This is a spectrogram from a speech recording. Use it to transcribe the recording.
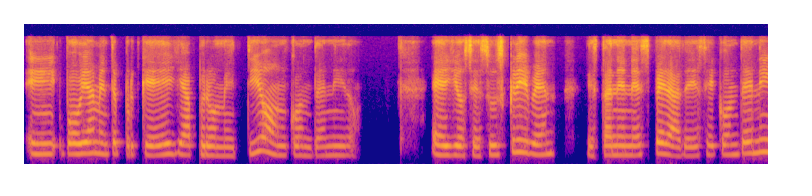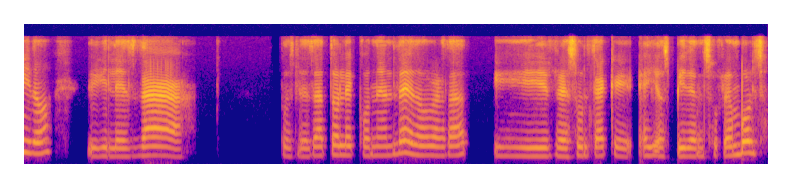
Y obviamente porque ella prometió un contenido. Ellos se suscriben, están en espera de ese contenido y les da, pues les da tole con el dedo, ¿verdad? Y resulta que ellos piden su reembolso.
